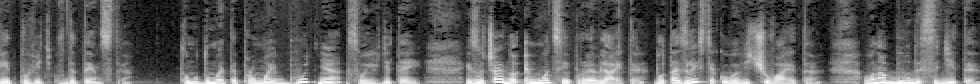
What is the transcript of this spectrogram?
відповідь в дитинстві. Тому думайте про майбутнє своїх дітей. І, звичайно, емоції проявляйте. Бо та злість, яку ви відчуваєте, вона буде сидіти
